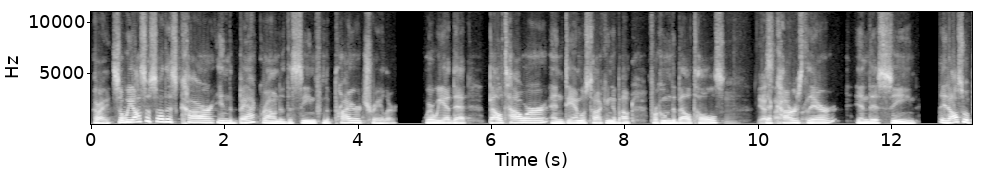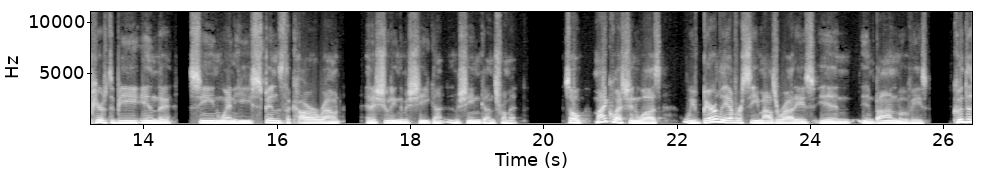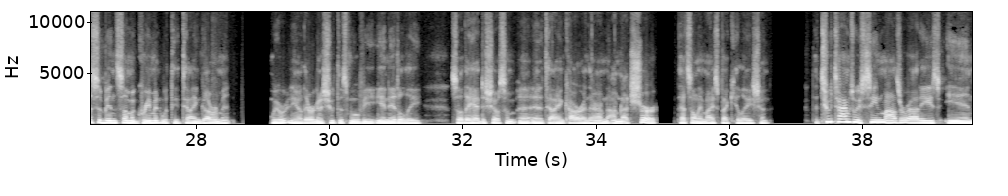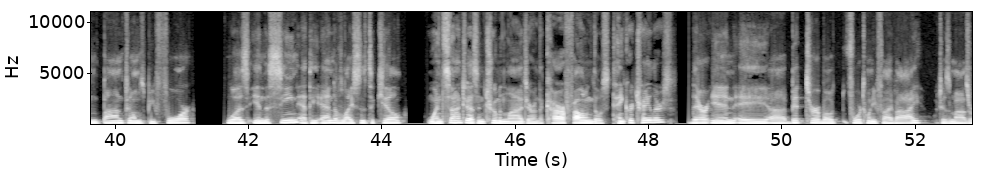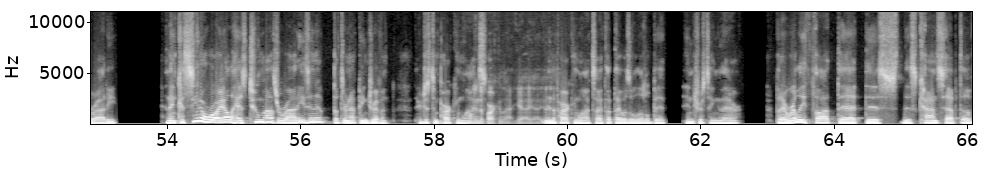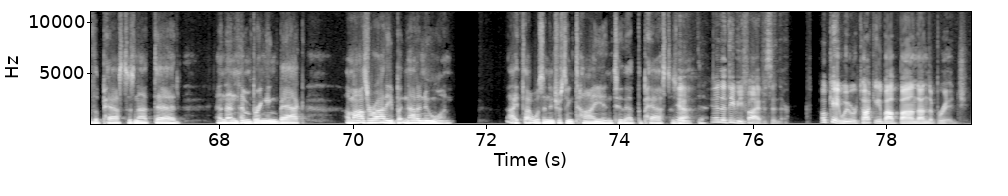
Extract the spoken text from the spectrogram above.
All right. So we also saw this car in the background of the scene from the prior trailer where we had that bell tower and Dan was talking about for whom the bell tolls. Yes, that I car's there in this scene. It also appears to be in the scene when he spins the car around and is shooting the machine gun, machine guns from it. So my question was, we've barely ever seen Maseratis in in Bond movies. Could this have been some agreement with the Italian government? We were, you know, they were going to shoot this movie in Italy, so they had to show some uh, an Italian car in there. I'm I'm not sure. That's only my speculation. The two times we've seen Maseratis in Bond films before was in the scene at the end of License to Kill when Sanchez and Truman Lodge are in the car following those tanker trailers. They're in a uh, Biturbo 425i, which is a Maserati. And then Casino Royale has two Maseratis in it, but they're not being driven. They're just in parking lots in the parking lot. Yeah, yeah, yeah. in the parking lot. So I thought that was a little bit interesting there. But I really thought that this this concept of the past is not dead, and then them bringing back a Maserati, but not a new one, I thought was an interesting tie-in to that. The past is yeah. not dead. And the DB5 is in there. Okay, we were talking about Bond on the bridge.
